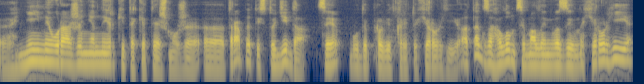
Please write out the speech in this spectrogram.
гнійне ураження нирки, таке теж може е, трапитись. Тоді да, це буде про відкриту хірургію. А так загалом це малоінвазивна хірургія.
